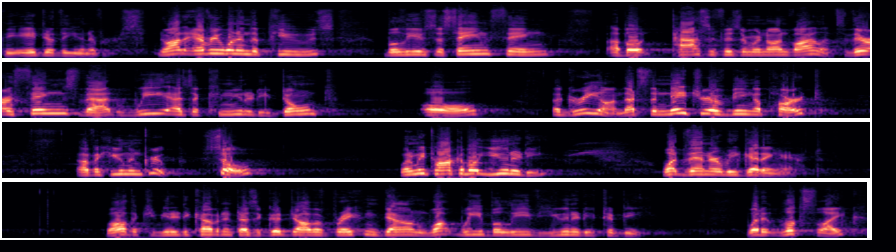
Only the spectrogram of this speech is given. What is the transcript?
the age of the universe. Not everyone in the pews believes the same thing about pacifism or nonviolence. There are things that we as a community don't all agree on. That's the nature of being a part of a human group. So, when we talk about unity, what then are we getting at? Well, the Community Covenant does a good job of breaking down what we believe unity to be, what it looks like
